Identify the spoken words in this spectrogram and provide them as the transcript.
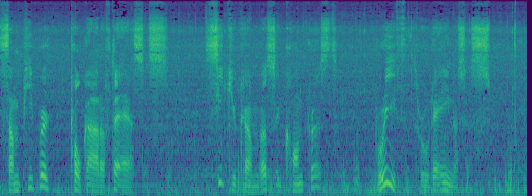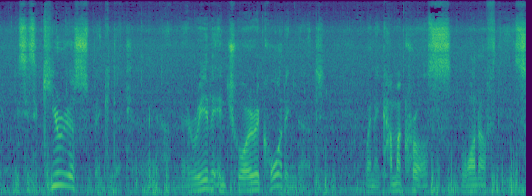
Some people poke out of their asses. Sea cucumbers, in contrast, breathe through their anuses. This is a curious spectacle, and I really enjoy recording that when I come across one of these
